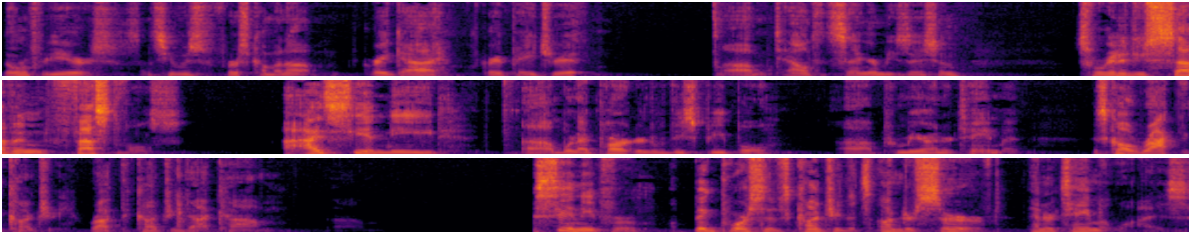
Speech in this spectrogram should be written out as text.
Known him for years since he was first coming up. Great guy, great patriot, um, talented singer, musician. So we're going to do seven festivals. I see a need uh, when I partnered with these people, uh, Premier Entertainment. It's called Rock the Country, rockthecountry.com. Um, I see a need for a big portion of this country that's underserved, entertainment wise.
